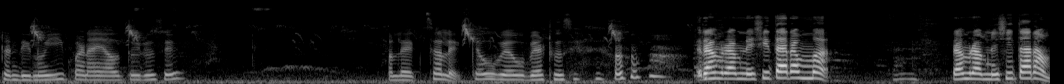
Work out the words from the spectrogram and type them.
ઠંડીનું ઈ પણ અહીંયા આવતું રહ્યું છે. ભલે ચલે કેવું એવું બેઠું છે? રામ રામ ને સીતારામમાં રામ રામ ને સીતારામ.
